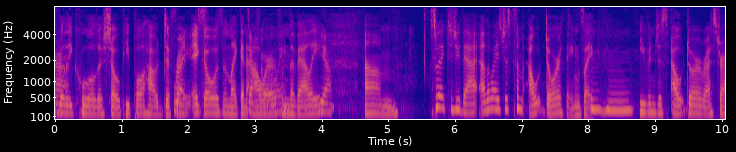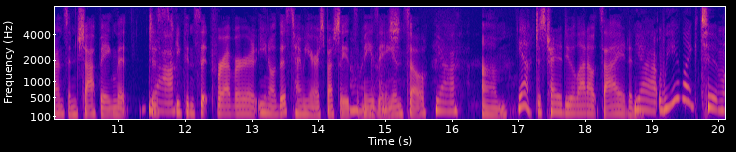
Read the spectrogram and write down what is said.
yeah. really cool to show people how different Right. it goes in like an hour from the valley. Yeah. Um, so we like to do that. Otherwise, just some outdoor things like Mm-hmm. even just outdoor restaurants and shopping that just Yeah. you can sit forever. You know, this time of year especially, it's Oh amazing. gosh. And so, Yeah. um, yeah, just try to do a lot outside. And Yeah, we like to.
